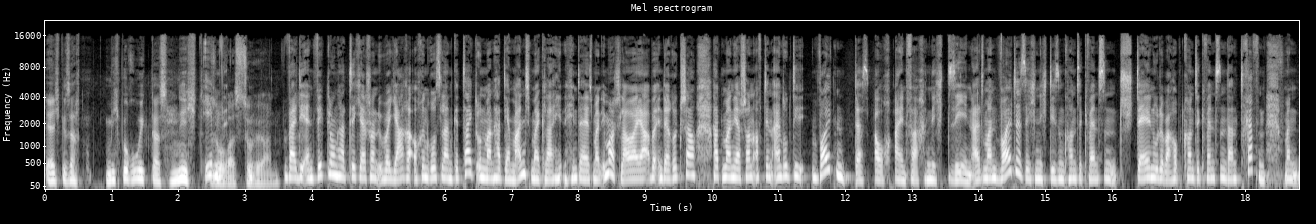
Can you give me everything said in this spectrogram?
Ehrlich gesagt, mich beruhigt das nicht, Eben, sowas zu hören. Weil die Entwicklung hat sich ja schon über Jahre auch in Russland gezeigt. Und man hat ja manchmal, klar, hinterher ist man immer schlauer, ja, aber in der Rückschau hat man ja schon oft den Eindruck, die wollten das auch einfach nicht sehen. Also man wollte sich nicht diesen Konsequenzen stellen oder überhaupt Konsequenzen dann treffen. Man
